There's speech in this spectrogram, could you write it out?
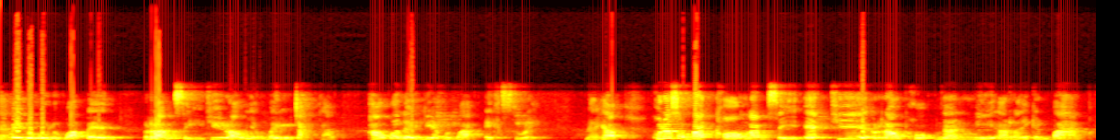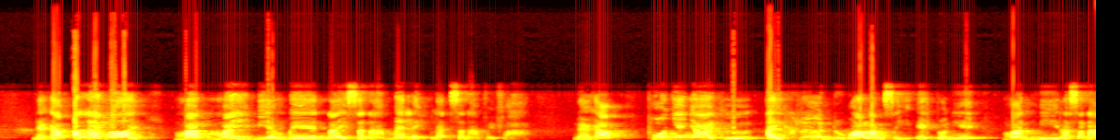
ที่ไม่รู้หรือว่าเป็นรังสีที่เรายังไม่รู้จักครับ เขาก็เลยเรียกมันว่า X-ray นะครับคุณสมบัติของรังสี X ที่เราพบนั้นมีอะไรกันบ้างนะครับอันแรกเลยมันไม่เบี่ยงเบนในสนามแม่เหล็กและสนามไฟฟ้านะครับ พูดง่าย ๆ คือไอคลื่นหรือว่ารังสี X ตัวนี้ มันมีลักษณะ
